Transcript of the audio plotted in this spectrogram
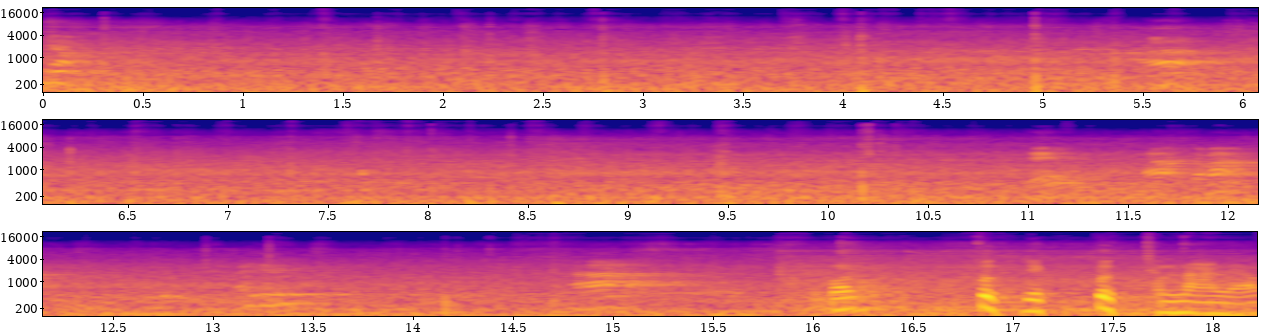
เยี่ยมเออเอ๊ะมากลับมาไปยืนอ่าเพ ราะฝึกเด็กฝึกชำนาญแล้ว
